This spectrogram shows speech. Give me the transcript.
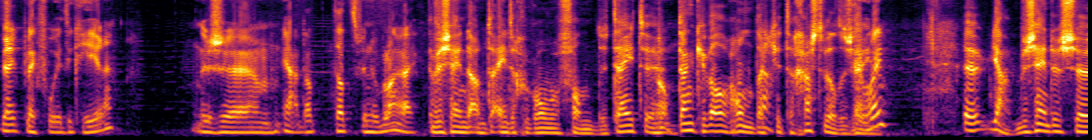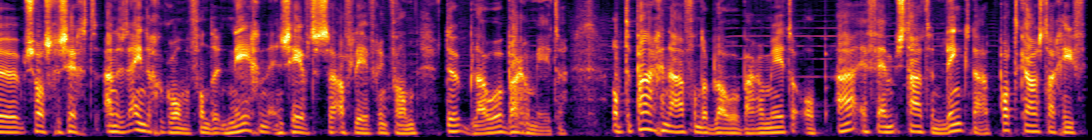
werkplek voor je te creëren. Dus uh, ja, dat, dat vinden we belangrijk. We zijn aan het einde gekomen van de tijd. Uh, Oh. Dankjewel Ron dat Ja. je te gast wilde zijn. Eh, ja, we zijn dus, eh, zoals gezegd, aan het einde gekomen van de 79e aflevering van de Blauwe Barometer. Op de pagina van de Blauwe Barometer op AFM staat een link naar het podcastarchief.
